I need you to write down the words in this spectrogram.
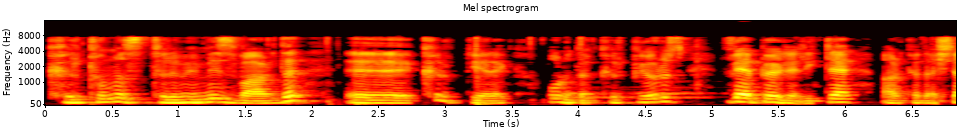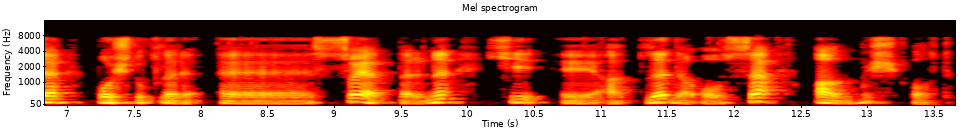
kırpımız, trimimiz vardı. E, kırp diyerek onu da kırpıyoruz ve böylelikle arkadaşlar boşlukları e, soyadlarını ki e, adlı da olsa almış olduk.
